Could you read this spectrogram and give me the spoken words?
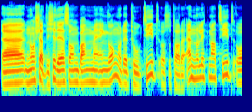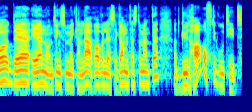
Eh, nå skjedde ikke det sånn bang med en gang, og det tok tid. Og så tar det enda litt mer tid, og det er noen ting som vi kan lære av å lese Gammeltestamentet. At Gud har ofte god tid.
